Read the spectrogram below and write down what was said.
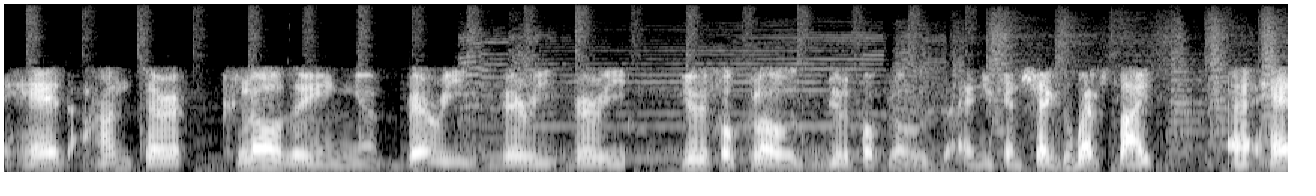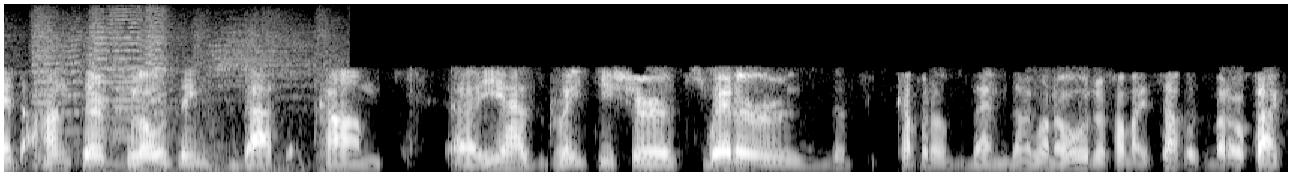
Headhunter Clothing. Very, very, very beautiful clothes, beautiful clothes. And you can check the website, uh, headhunterclothing.com. Uh, he has great t-shirts, sweaters, a couple of them that I want to order for myself, as a matter of fact.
